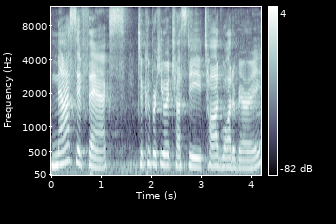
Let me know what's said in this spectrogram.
Massive thanks to Cooper Hewitt trustee Todd Waterbury.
